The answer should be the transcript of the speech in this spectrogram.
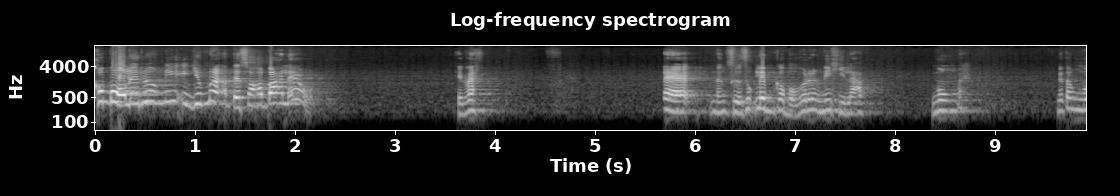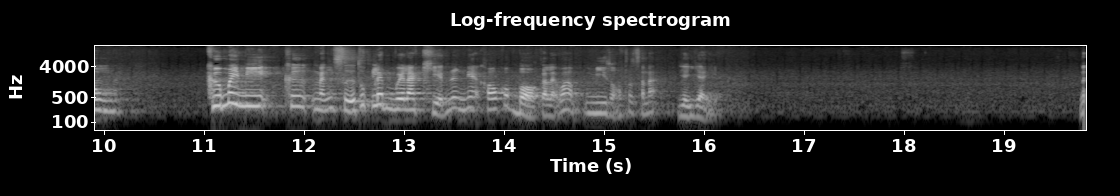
เขาบอกเลยเรื่องนี้อิจมะแต่ซอฮาบะแล้ว เห็นไหมแต่หนังสือทุกเล่มก็บอกว่าเรื่องนี้ขีรับงงไหมไม่ต้องงง คือไม่มีคือหนังสือทุกเล่มเวลาเขียนเรื่องนี้เขาก็บอกกันแหละว่ามีสองทัศนะใหญ่ๆใน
